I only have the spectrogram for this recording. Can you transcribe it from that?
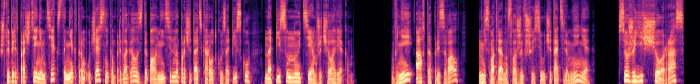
что перед прочтением текста некоторым участникам предлагалось дополнительно прочитать короткую записку, написанную тем же человеком. В ней автор призывал, несмотря на сложившееся у читателя мнение, все же еще раз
